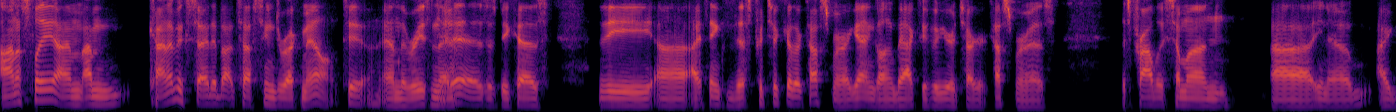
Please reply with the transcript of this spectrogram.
honestly, I'm I'm kind of excited about testing direct mail too, and the reason yeah. that is is because the uh, I think this particular customer, again, going back to who your target customer is, is probably someone uh, you know I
